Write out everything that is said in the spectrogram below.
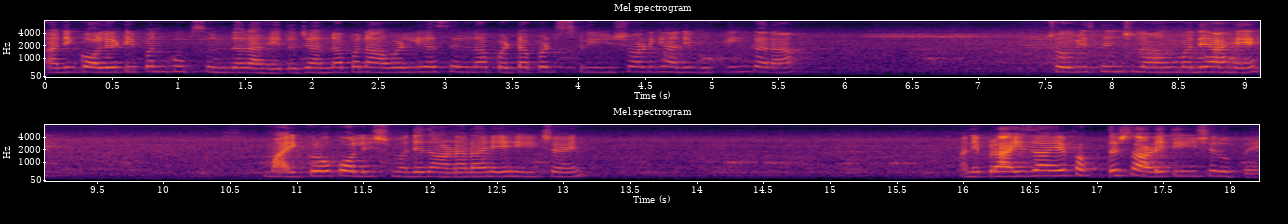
आणि क्वालिटी पण खूप सुंदर आहे. तर ज्यांना पण आवडली असेल ना पटापट स्क्रीनशॉट घ्या आणि बुकिंग करा. चोवीस इंच लॉंगमध्ये आहे. मायक्रो पॉलिशमध्ये जाणार आहे ही चैन आणि प्राईज आहे फक्त साडेतीनशे रुपये.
